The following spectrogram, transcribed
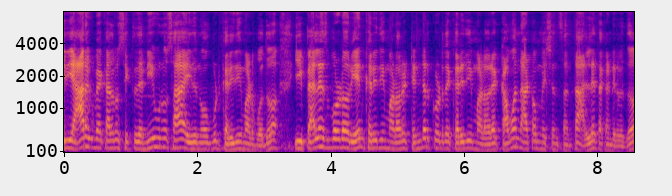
ಇದು ಯಾರಿಗೆ ಬೇಕಾದರೂ ಸಿಗ್ತದೆ. ನೀವು ಸಹ ಇದನ್ನ ಹೋಗ್ಬಿಟ್ಟು ಖರೀದಿ ಮಾಡ್ಬೋದು. ಈ ಪ್ಯಾಲೇಸ್ ಬೋರ್ಡ್ ಅವ್ರು ಏನು ಖರೀದಿ ಮಾಡೋರೆ ಟೆಂಡರ್ ಕೊಡದೆ ಖರೀದಿ ಮಾಡೋರೆ, ಕವನ್ ಆಟೋಮೇಷನ್ಸ್ ಅಂತ ಅಲ್ಲೇ ತಗೊಂಡಿರೋದು.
